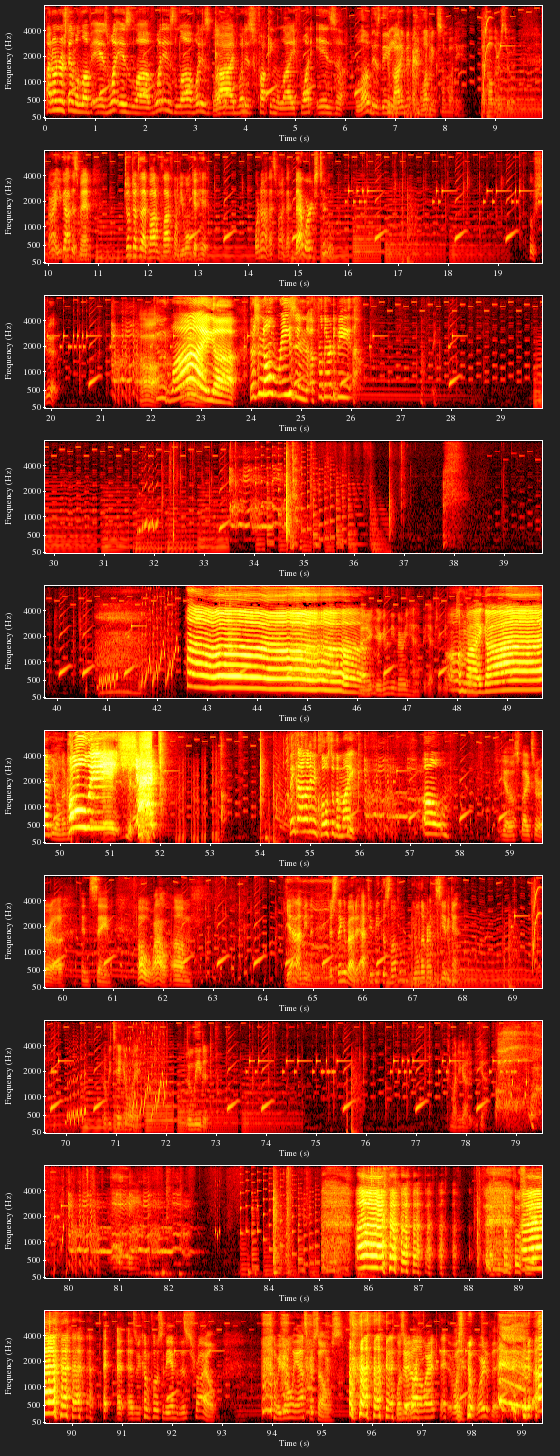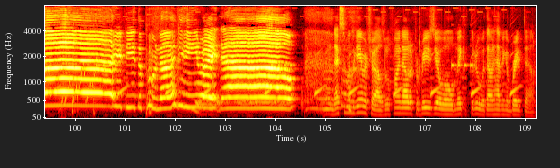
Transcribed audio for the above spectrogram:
I don't understand what love is. What is love? What is love? What is Love- God? What is fucking life? What is uh, Love is the embodiment of loving somebody. That's all there is to it. Alright, you got this, man. Jump down to that bottom platform, you won't get hit. Or not, that's fine. That, that works too. Oh shit. Ah. Dude, why? Uh, there's no reason for there to be. Nothing. Man, you're, you're gonna be very happy after you beat this. Oh okay? my god! Close to the mic. Oh. Yeah, those spikes are uh, insane. Oh wow. Um. Yeah, I mean, just think about it. After you beat this level, you will never have to see it again. It'll be taken away, deleted. Come on, you got it. You got. It. As we come close to the, as we come close to the end of this trial, we can only ask ourselves: Was it all worth- it? Was it worth it? Ah, you need the punani right now. Next time on the Gamer Trials, we'll find out if Fabrizio will make it through without having a breakdown.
